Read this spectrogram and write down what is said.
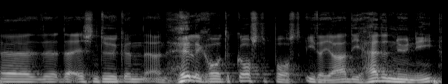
Eh, dat is natuurlijk een, een hele grote kostenpost ieder jaar. Die hebben nu niet,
